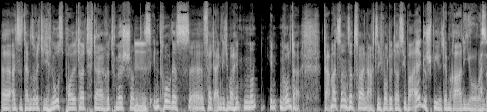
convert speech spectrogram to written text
äh, als es dann so richtig lospoltert, da rhythmisch. Und mhm. das Intro, das äh, fällt eigentlich immer hinten, hinten runter. Damals 1982 wurde das überall gespielt im Radio. Also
